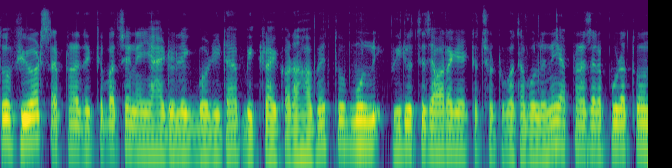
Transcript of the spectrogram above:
তো ভিউয়ার্স আপনারা দেখতে পাচ্ছেন এই হাইড্রোলিক বডিটা বিক্রয় করা হবে। তো মূল ভিডিওতে যাওয়ার আগে একটা ছোট কথা বলে নিই। আপনারা যারা পুরাতন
